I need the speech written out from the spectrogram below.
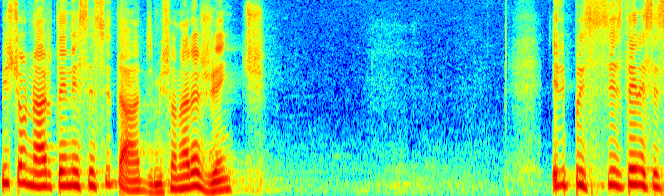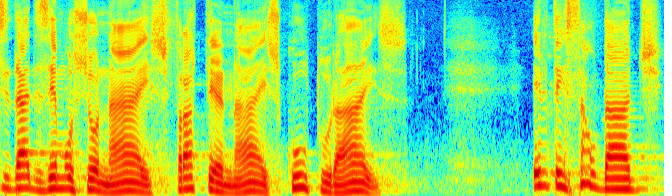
missionário tem necessidade, missionário é gente. Ele precisa ter necessidades emocionais, fraternais, culturais. Ele tem saudade,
